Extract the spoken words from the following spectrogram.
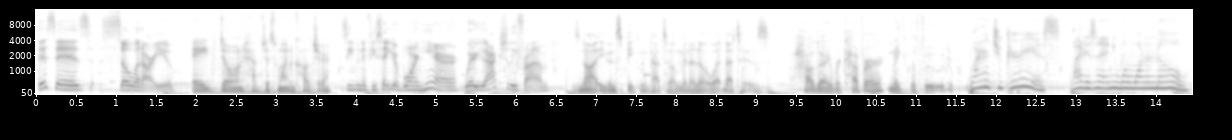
This is So What Are You? They don't have just one culture. So even if you say you're born here, where are you actually from? He's not even speaking patois. I mean, I know what that is. How do I recover? Make the food. Why aren't you curious? Why doesn't anyone want to know?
